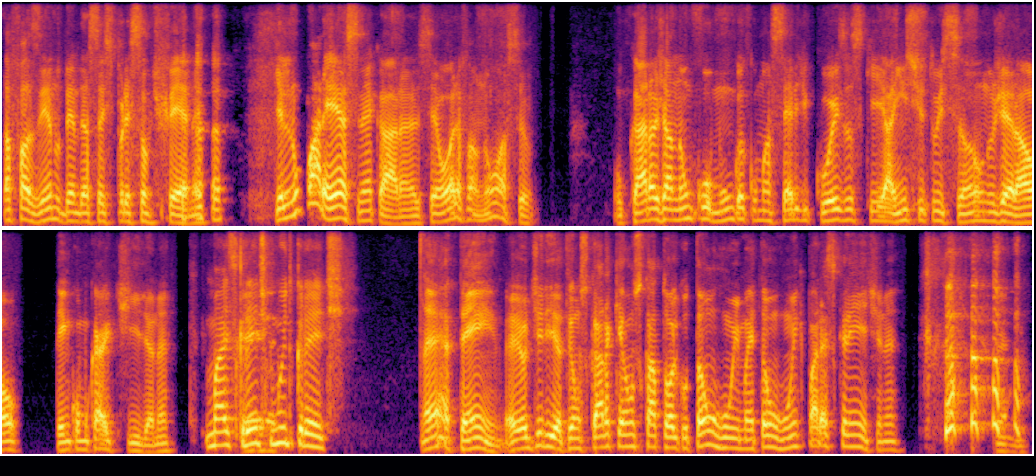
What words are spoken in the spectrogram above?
tá fazendo dentro dessa expressão de fé, né? que ele não parece, né, cara? Você olha e fala, nossa, o cara já não comunga com uma série de coisas que a instituição, no geral, tem como cartilha, né? Mais crente é... que muito crente. É, tem. Eu diria, tem uns caras que é uns católicos tão ruim, mas tão ruim que parece crente, né? é.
